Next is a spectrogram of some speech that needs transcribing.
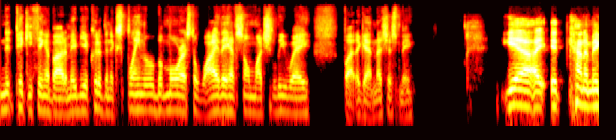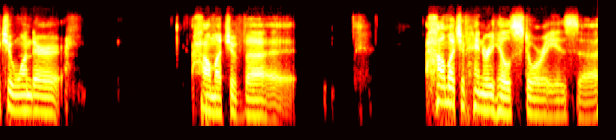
nitpicky thing about it. Maybe it could have been explained a little bit more as to why they have so much leeway. But again, that's just me. Yeah, I, it kind of makes you wonder how much of uh, how much of Henry Hill's story is uh,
